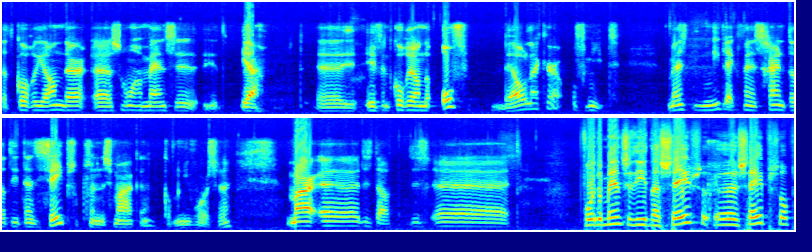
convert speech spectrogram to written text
dat koriander, eh, sommige mensen, ja, eh, je vindt koriander of wel lekker of niet. Mensen die het niet lekker vinden, schijnt dat die het naar zeepsop vinden smaken. Ik kan me niet voorstellen. Maar, eh, dus dat. Dus, Voor de mensen die het naar zeep, zeepsop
